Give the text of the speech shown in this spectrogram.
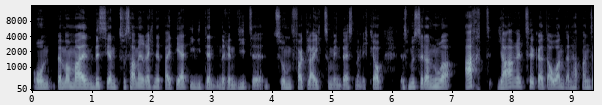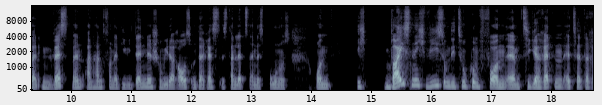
Und wenn man mal ein bisschen zusammenrechnet bei der Dividendenrendite zum Vergleich zum Investment, ich glaube, das müsste dann nur acht Jahre circa dauern, dann hat man sein Investment anhand von der Dividende schon wieder raus und der Rest ist dann letzten Endes Bonus. Und ich weiß nicht, wie es um die Zukunft von ähm, Zigaretten etc.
